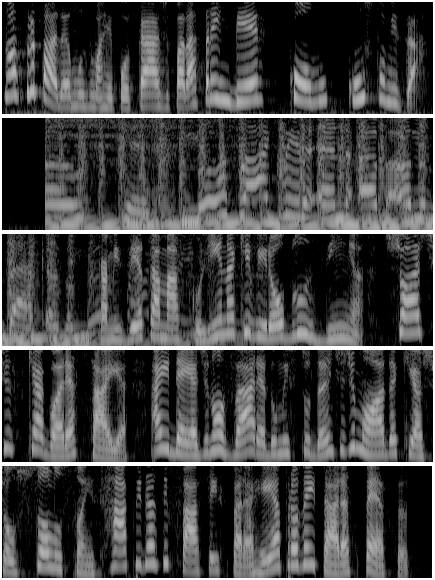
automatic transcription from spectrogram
Nós preparamos uma reportagem para aprender como customizar. most likely. Camiseta masculina que virou blusinha, shorts que agora é saia. A ideia de inovar é de uma estudante de moda que achou soluções rápidas e fáceis para reaproveitar as peças.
